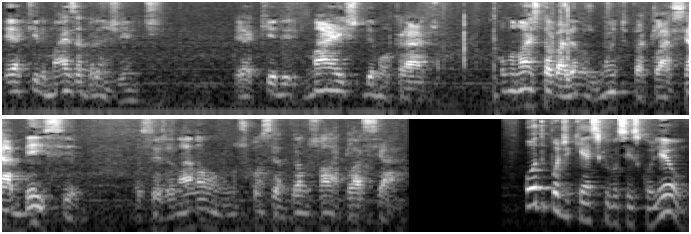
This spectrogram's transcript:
é aquele mais abrangente, é aquele mais democrático. Como nós trabalhamos muito para a classe A, B e C, ou seja, nós não nos concentramos só na classe A. Outro podcast que você escolheu,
